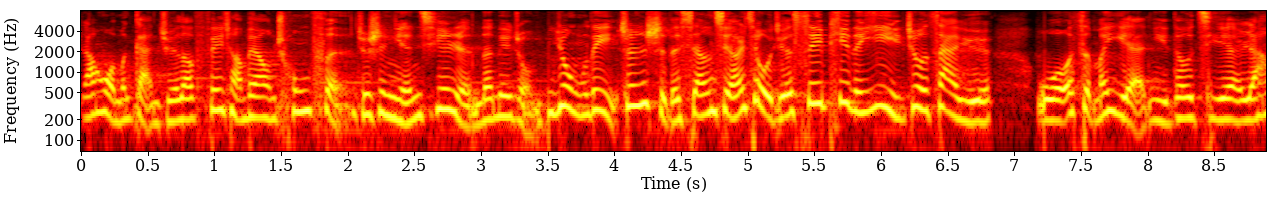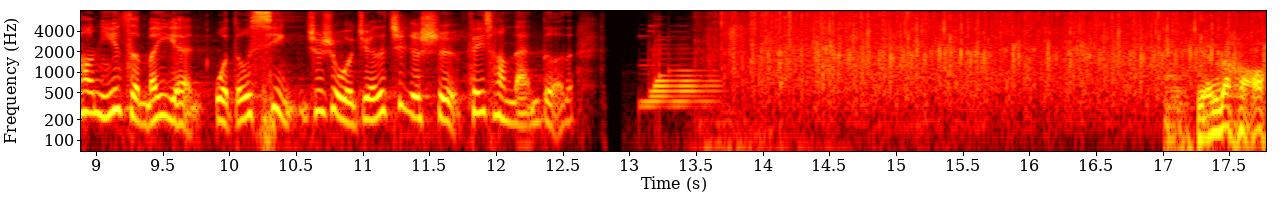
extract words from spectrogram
然后我们感觉到非常非常充分，就是年轻人的那种用力、真实的相信。而且我觉得 CP 的意义就在于我怎么演你都接，然后你怎么演我都信，就是我觉得这个是非常难得的。演得好。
